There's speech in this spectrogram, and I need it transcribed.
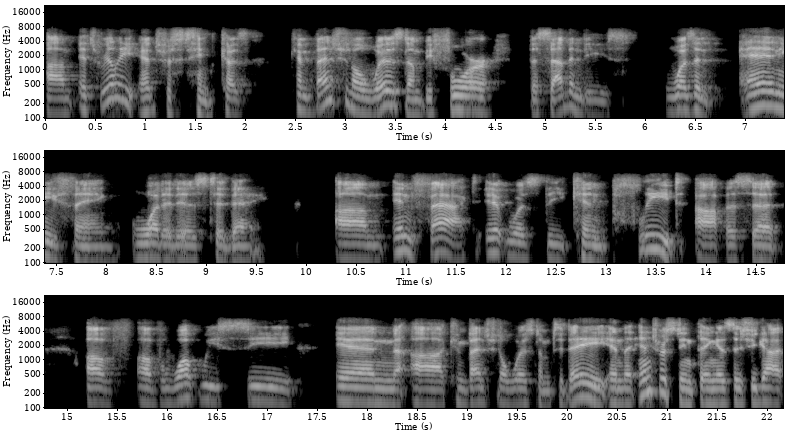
um, it's really interesting because conventional wisdom before the 70s wasn't anything what it is today Um, in fact, it was the complete opposite of of what we see in uh, conventional wisdom today. And the interesting thing is, is you got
